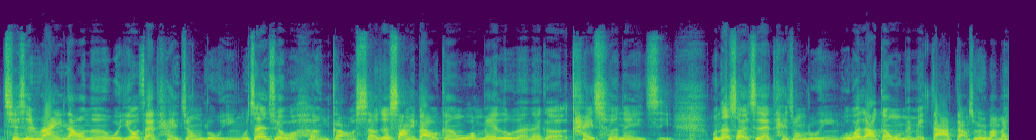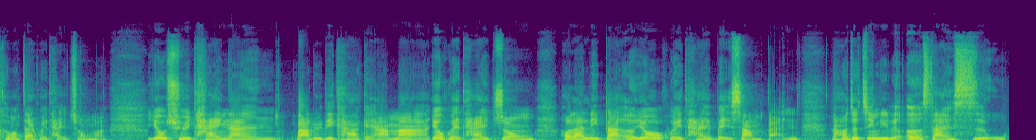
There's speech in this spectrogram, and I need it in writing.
其实 right now 呢，我又在台中录音，我真的觉得我很搞笑。就上礼拜我跟我妹录的那个开车那一集，我那时候也是在台中录音。我为了要跟我妹妹搭档，所以我就把麦克风带回台中嘛，又去台南把履历卡给阿嬷，又。回台中，后来礼拜二又回台北上班，然后就经历了二三四五。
